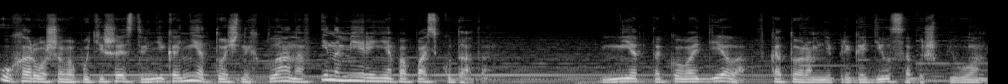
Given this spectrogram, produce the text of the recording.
У хорошего путешественника нет точных планов и намерения попасть куда-то. Нет такого дела, в котором не пригодился бы шпион.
